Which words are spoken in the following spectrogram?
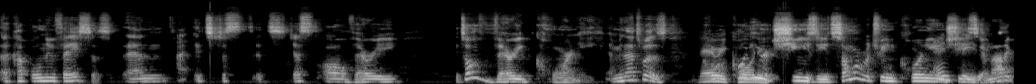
a couple new faces, and it's just it's just all very it's all very corny. I mean, that's what it's Very corny, corny. or cheesy. It's somewhere between corny and, And cheesy. cheesy. I'm not I'm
